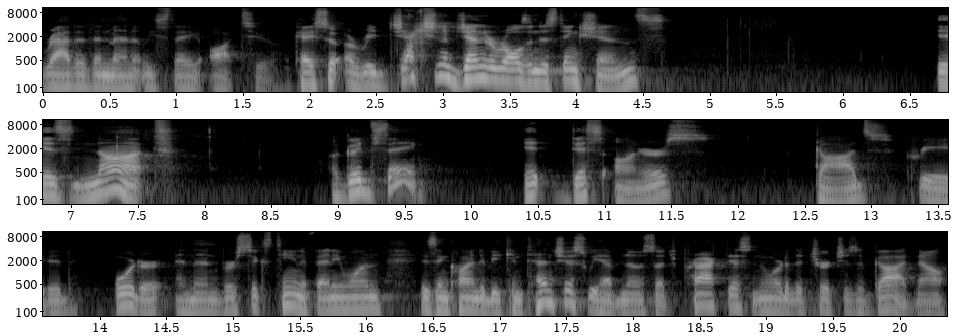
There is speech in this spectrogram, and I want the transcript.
rather than men, at least they ought to. Okay, so a rejection of gender roles and distinctions is not a good thing. It dishonors God's created order. And then verse 16 if anyone is inclined to be contentious, we have no such practice, nor do the churches of God. Now,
